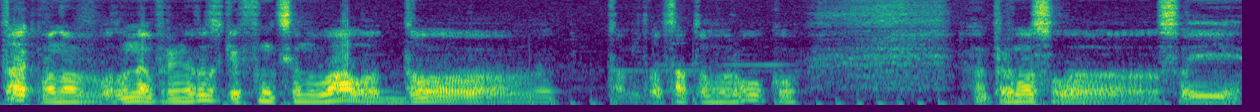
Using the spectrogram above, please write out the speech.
Так, воно головне управління розвідки функціонувало до там, 20-го року, приносило свої е,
